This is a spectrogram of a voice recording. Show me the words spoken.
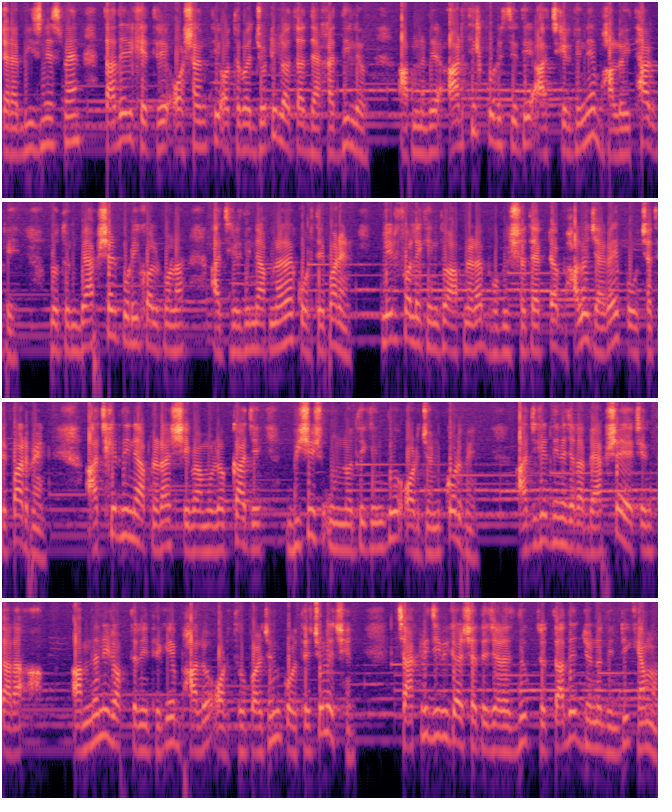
যারা বিজনেসম্যান তাদের ক্ষেত্রে অশান্তি অথবা জটিলতা দেখা দিলেও আপনাদের আর্থিক পরিস্থিতি আজকের দিনে ভালোই থাকবে। নতুন ব্যবসার পরিকল্পনা আজকের দিনে আপনারা করতে পারেন। এর ফলে কিন্তু আপনারা ভবিষ্যতে একটা ভালো জায়গায় পৌঁছাতে পারবেন। আজকের দিনে আপনারা সেবামূলক কাজে বিশেষ উন্নতি কিন্তু অর্জন করবেন। আজকের দিনে যারা ব্যবসায়ী আছেন তারা আমদানি রপ্তানি থেকে ভালো অর্থ উপার্জন করতে চলেছেন। চাকরি জীবিকার সাথে যারা যুক্ত, তাদের জন্য দিনটি কেমন?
